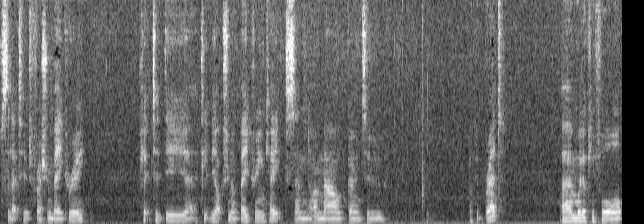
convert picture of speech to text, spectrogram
selected Fresh and Bakery. Clicked the uh, clicked the option of bakery and cakes, and I'm now going to look at bread. Um, we're looking for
